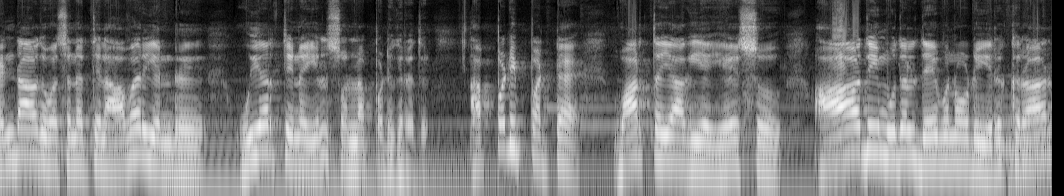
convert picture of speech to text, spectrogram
ரெண்டாவது வசனத்தில் அவர் என்று உயர்த்திணையில் சொல்லப்படுகிறது. அப்படிப்பட்ட வார்த்தையாகிய இயேசு ஆதி முதல் தேவனோடு இருக்கிறார்.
